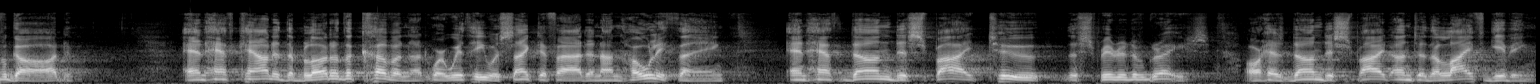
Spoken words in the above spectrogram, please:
of God, and hath counted the blood of the covenant wherewith he was sanctified an unholy thing, and hath done despite to the Spirit of grace, or has done despite unto the life giving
